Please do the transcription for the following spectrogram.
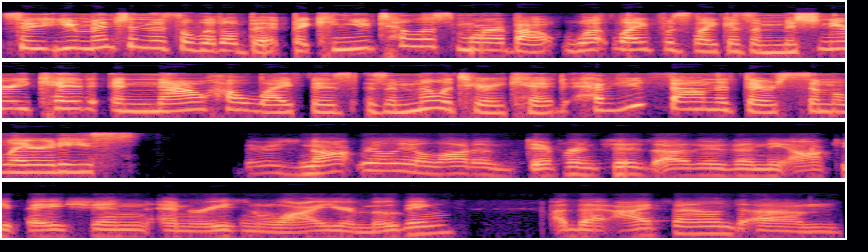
so you mentioned this a little bit, but can you tell us more about what life was like as a missionary kid and now how life is as a military kid? Have you found that there's similarities? There's not really a lot of differences other than the occupation and reason why you're moving uh, that I found. Um,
